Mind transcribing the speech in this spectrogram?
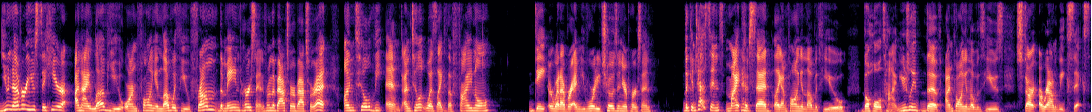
you never used to hear an I love you or I'm falling in love with you from the main person, from the bachelor or bachelorette until the end, until it was like the final date or whatever, and you've already chosen your person. The contestants might have said, like, I'm falling in love with you the whole time. Usually the I'm falling in love with yous start around week six.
